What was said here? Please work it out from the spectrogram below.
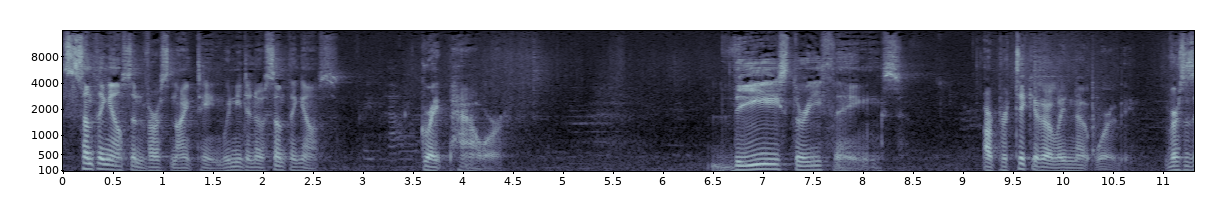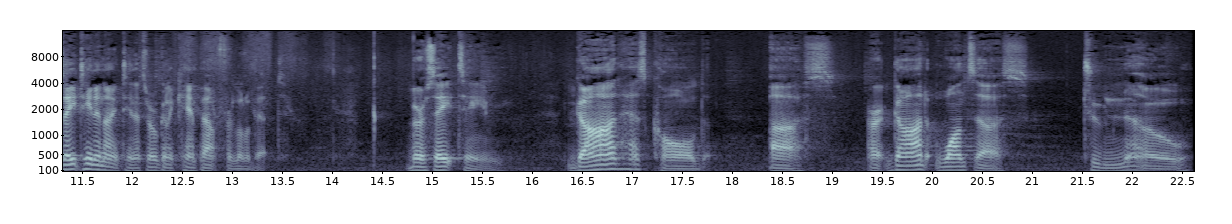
something else in verse 19. We need to know something else. Great power. Great power. These three things are particularly noteworthy. Verses 18 and 19, that's where we're going to camp out for a little bit. Verse 18 God has called us, or God wants us to know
